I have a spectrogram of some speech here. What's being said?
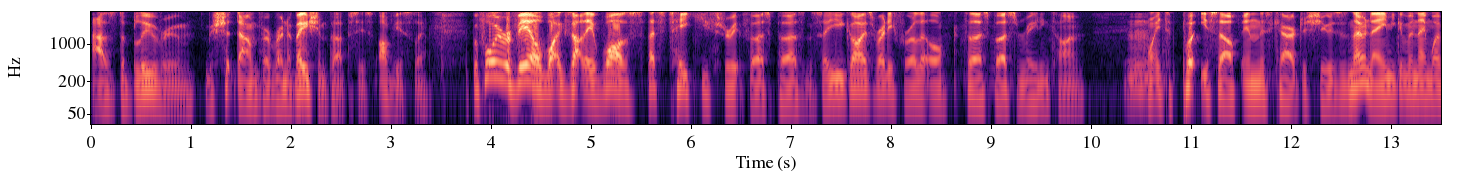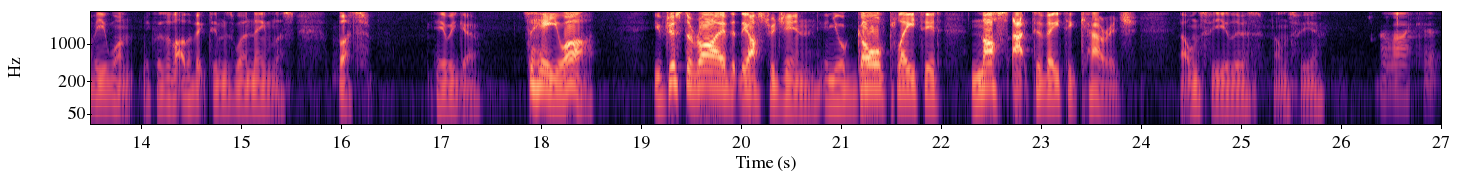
as the Blue Room. It was shut down for renovation purposes, obviously. Before we reveal what exactly it was, let's take you through it first person. So, you guys ready for a little first person reading time? I want you to put yourself in this character's shoes. There's no name, you give them a name whatever you want, because a lot of the victims were nameless. But here we go. So here you are. You've just arrived at the Ostrich Inn in your gold plated, NOS activated carriage. That one's for you, Lewis. That one's for you. I like it.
